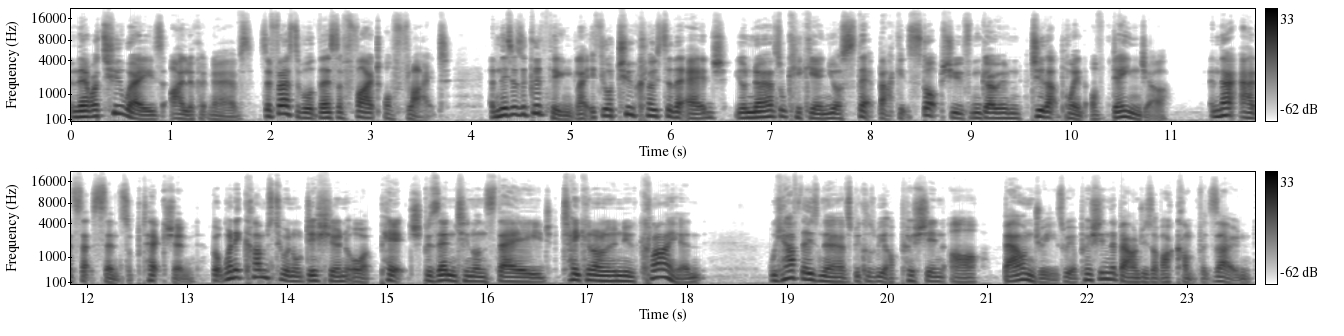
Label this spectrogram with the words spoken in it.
And there are two ways I look at nerves. So, first of all, there's a fight or flight. And this is a good thing. Like, if you're too close to the edge, your nerves will kick in, you'll step back. It stops you from going to that point of danger. And that adds that sense of protection. But when it comes to an audition or a pitch, presenting on stage, taking on a new client, we have those nerves because we are pushing our boundaries. We are pushing the boundaries of our comfort zone.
